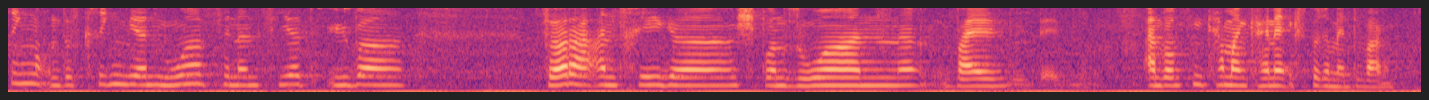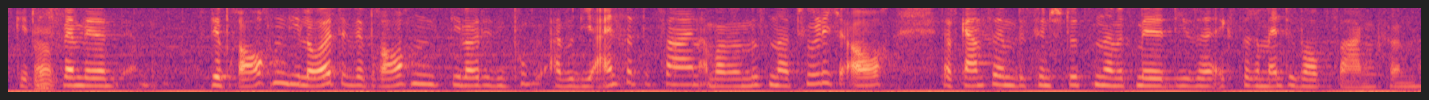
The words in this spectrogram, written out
kriegen. Und das kriegen wir nur finanziert über Förderanträge, Sponsoren, weil äh, ansonsten kann man keine Experimente wagen. Es geht Ja. nicht, wenn wir wir brauchen die Leute, wir brauchen die Leute, die also die Eintritt bezahlen, aber wir müssen natürlich auch das Ganze ein bisschen stützen, damit wir diese Experimente überhaupt wagen können.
